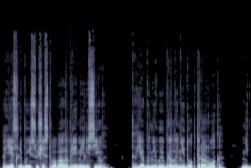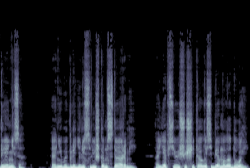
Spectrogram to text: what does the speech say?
А если бы и существовало время или силы, то я бы не выбрала ни доктора Рока, ни Денниса. Они выглядели слишком старыми, а я все еще считала себя молодой,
